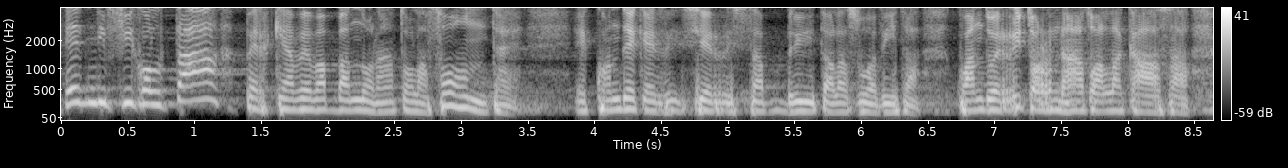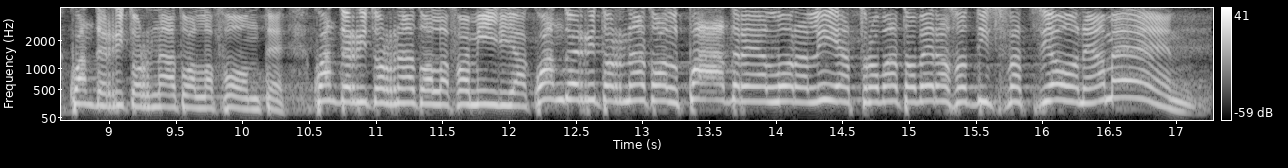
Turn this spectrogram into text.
e in difficoltà perché aveva abbandonato la fonte. E quando è che si è ristabilita la sua vita? Quando è ritornato alla casa, quando è ritornato alla fonte, quando è ritornato alla famiglia, quando è ritornato al padre, allora lì ha trovato vera soddisfazione. Amen.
